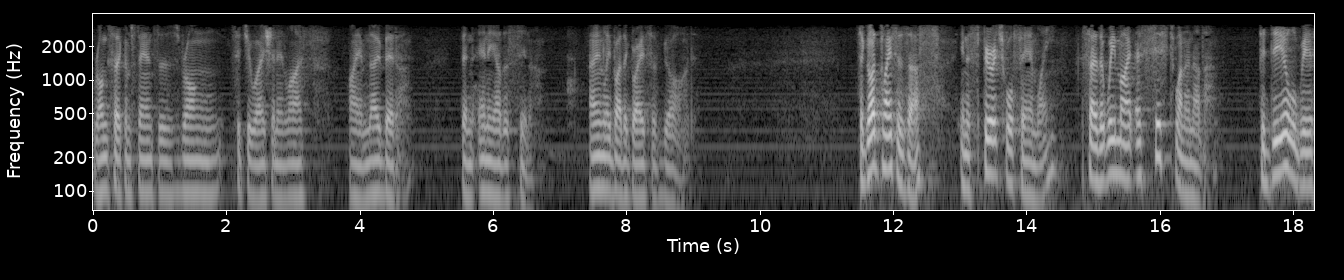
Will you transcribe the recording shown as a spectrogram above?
Wrong circumstances, wrong situation in life, I am no better than any other sinner, only by the grace of God. So God places us in a spiritual family so that we might assist one another to deal with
